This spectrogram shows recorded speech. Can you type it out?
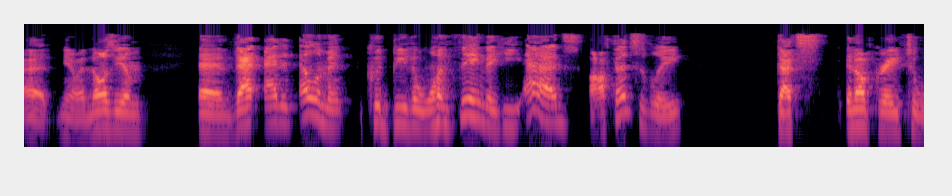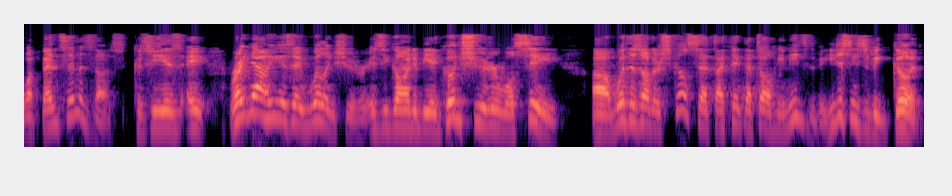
at you know ad nauseum, and that added element could be the one thing that he adds offensively. That's an upgrade to what Ben Simmons does because he is a right now he is a willing shooter. Is he going to be a good shooter? We'll see. Uh, with his other skill sets, I think that's all he needs to be. He just needs to be good.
